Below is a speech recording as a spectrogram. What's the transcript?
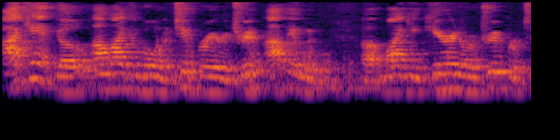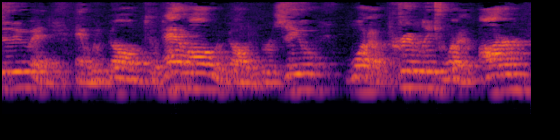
I can't go. I might can go on a temporary trip. I've been with uh, Mike and Karen on a trip or two, and, and we've gone to Panama, we've gone to Brazil. What a privilege, what an honor.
